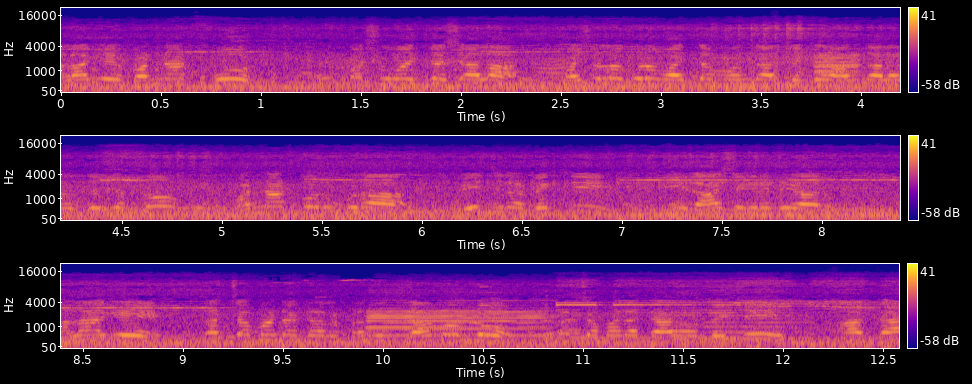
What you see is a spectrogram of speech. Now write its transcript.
అలాగే వన్ నాట్ ఫోర్ పశు వైద్యశాల పశువులకు కూడా వైద్యం అందాలి దగ్గర అందాలనే ఉద్దేశంతో వన్ నాట్ ఫోర్ కూడా వేయించిన వ్యక్తి ఈ రాజశేఖర రెడ్డి గారు. అలాగే రచ్చబండ ప్రతి గ్రామంలో స్వచ్ఛమైన గ్రామం పెట్టి ఆ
